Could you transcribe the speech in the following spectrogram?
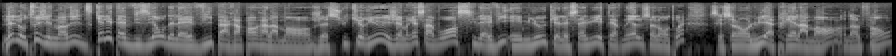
là, l'autre fois, j'ai demandé, j'ai dit, quelle est ta vision de la vie par rapport à la mort? Je suis curieux et j'aimerais savoir si la vie est mieux que le salut éternel selon toi. Parce que selon lui, après la mort, dans le fond,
